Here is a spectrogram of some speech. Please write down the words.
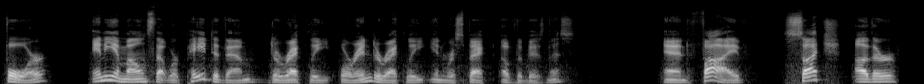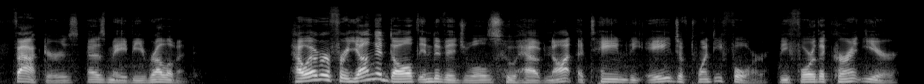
4. Any amounts that were paid to them directly or indirectly in respect of the business, and 5 such other factors as may be relevant. However, for young adult individuals who have not attained the age of 24 before the current year,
